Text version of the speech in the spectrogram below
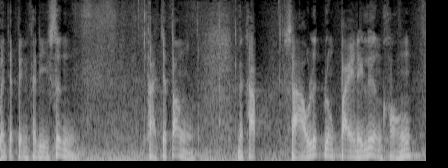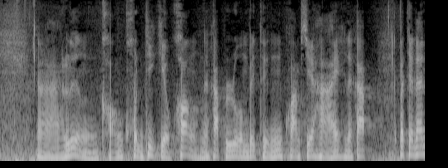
มันจะเป็นคดีซึ่งอาจจะต้องนะครับสาวลึกลงไปในเรื่องของอเรื่องของคนที่เกี่ยวข้องนะครับรวมไปถึงความเสียหายนะครับ เพราะฉะนั้น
